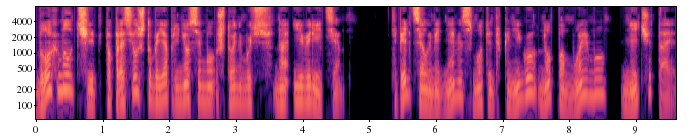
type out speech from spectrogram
Блох молчит, попросил, чтобы я принес ему что-нибудь на иврите. Теперь целыми днями смотрит в книгу, но, по-моему, не читает.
